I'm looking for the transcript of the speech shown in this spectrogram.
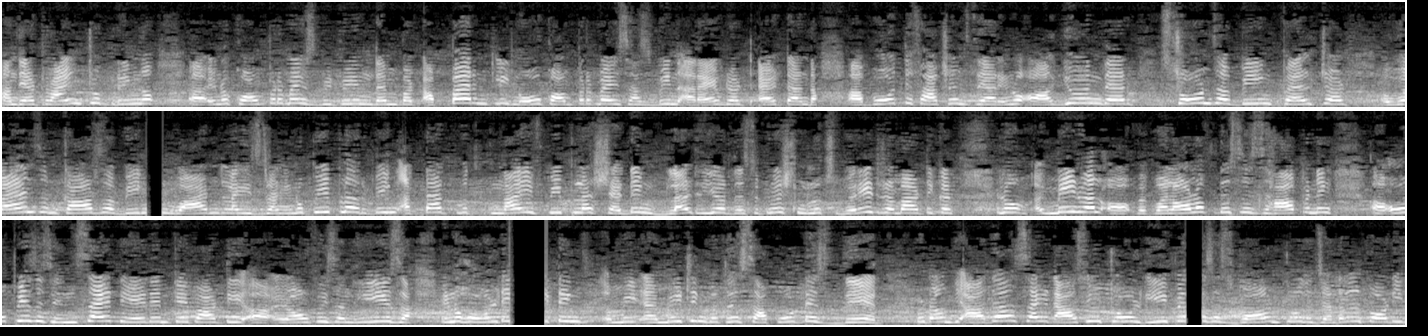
and they are trying to bring a, uh, you know, compromise between them. But apparently, no compromise has been arrived at yet, and uh, both the factions they are, you know, arguing there. Stones are being pelted, vans and cars are being vandalized, and you know, people are being attacked with knife. People are shedding blood here. The situation looks very dramatic, and you know, meanwhile, uh, while all of this is happening, uh, OPS is inside the ADMK party uh, office, and he is, uh, you know, holding. A meeting with his supporters there, but on the other side, as you told, EPS gone to the general body,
